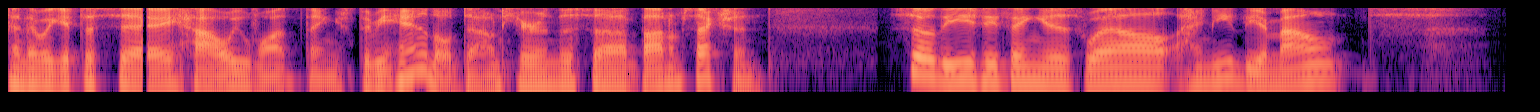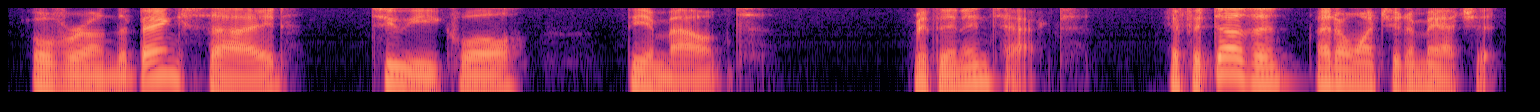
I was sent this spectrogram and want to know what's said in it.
And then we get to say how we want things to be handled down here in this uh, bottom section. So the easy thing is, well, I need the amounts over on the bank side to equal the amount within Intacct. If it doesn't, I don't want you to match it.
